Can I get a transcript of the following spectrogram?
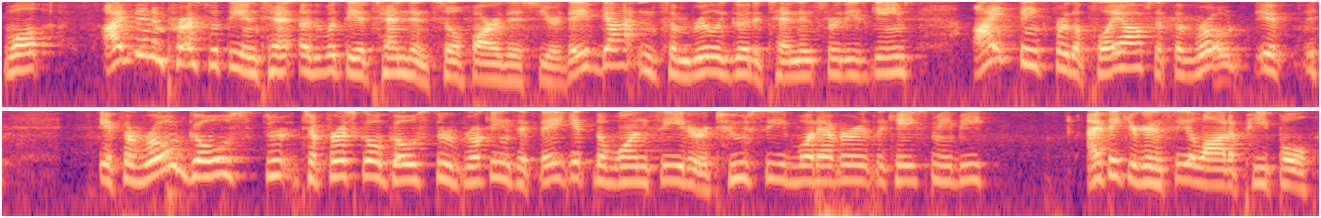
Well, I've been impressed with the intent uh, with the attendance so far this year. They've gotten some really good attendance for these games. I think for the playoffs, if the road if if the road goes through to Frisco goes through Brookings, if they get the one seed or a two seed, whatever the case may be, I think you're going to see a lot of people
